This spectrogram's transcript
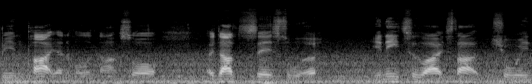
being a party animal and that. So her dad says to her, "You need to like start showing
